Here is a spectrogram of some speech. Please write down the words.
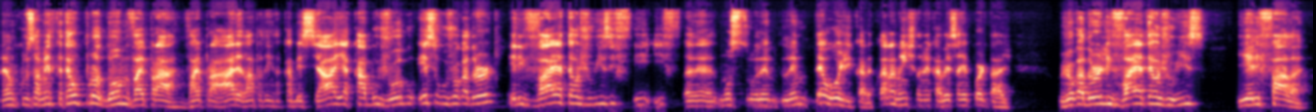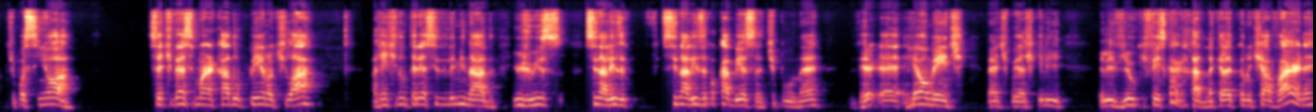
né, um cruzamento que até o Prodome vai para vai a área lá para tentar cabecear e acaba o jogo. Esse o jogador ele vai até o juiz e, e, e é, mostrou, lembro até hoje, cara, claramente na minha cabeça a reportagem. O jogador ele vai até o juiz e ele fala, tipo assim, ó, se tivesse marcado o pênalti lá, a gente não teria sido eliminado. E o juiz sinaliza sinaliza com a cabeça, tipo, né, é, realmente, né, tipo, acho que ele ele viu que fez cagada. Naquela época não tinha VAR, né?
